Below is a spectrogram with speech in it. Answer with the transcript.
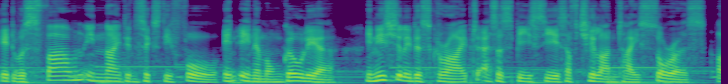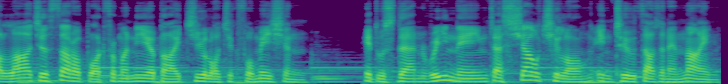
It was found in 1964 in Inner Mongolia initially described as a species of Chilantaisaurus, a larger theropod from a nearby geologic formation. It was then renamed as Shaochilong in 2009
